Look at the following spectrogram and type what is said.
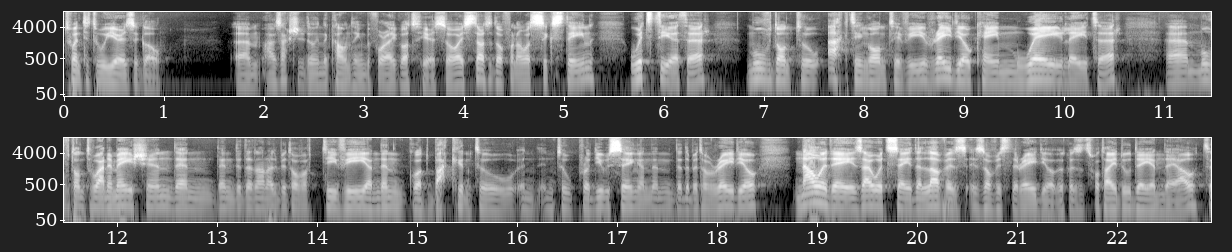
22 years ago. Um, I was actually doing the counting before I got here. So I started off when I was 16 with theatre, moved on to acting on TV. Radio came way later. Um, moved on to animation, then then did another bit of TV, and then got back into in, into producing, and then did a bit of radio. Nowadays, I would say the love is is obviously radio because it's what I do day in day out.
